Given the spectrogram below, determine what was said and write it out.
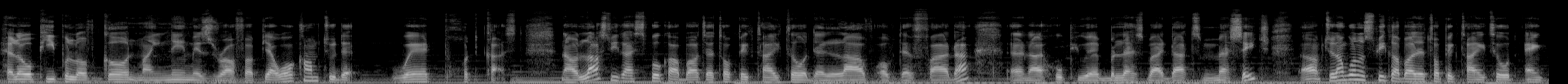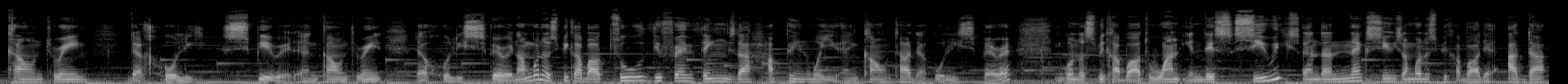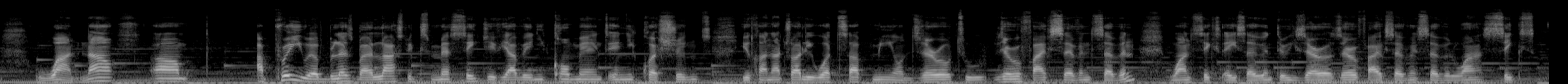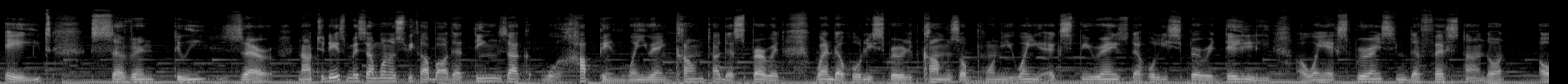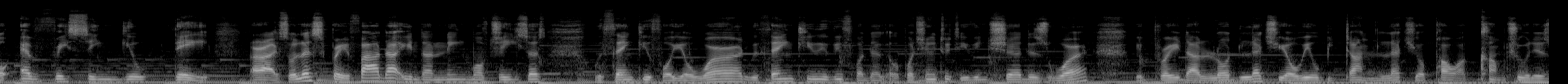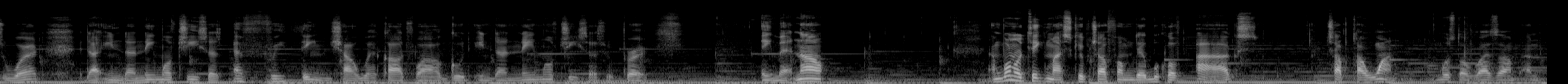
Hello, people of God. My name is Ralph Appiah. Welcome to the Word Podcast. Now, last week I spoke about a topic titled The Love of the Father, and I hope you were blessed by that message. Um, today I'm going to speak about a topic titled Encountering the Holy Spirit. Encountering the Holy Spirit. I'm going to speak about two different things that happen when you encounter the Holy Spirit. I'm going to speak about one in this series, and the next series I'm going to speak about the other one. Now, um, I pray you were blessed by last week's message. If you have any comment, any questions, you can actually WhatsApp me on 02 0577 Now, today's message, I'm going to speak about the things that will happen when you encounter the Spirit, when the Holy Spirit comes upon you, when you experience the Holy Spirit daily, or when you experience Him the first time, or or every single day. All right, so let's pray. Father, in the name of Jesus, we thank you for your word. We thank you even for the opportunity to even share this word. We pray that, Lord, let your will be done. Let your power come through this word. That in the name of Jesus, everything shall work out for our good. In the name of Jesus, we pray. Amen. Now, I'm going to take my scripture from the book of Acts, chapter 1 most of us um, um,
